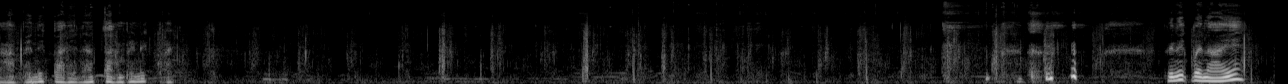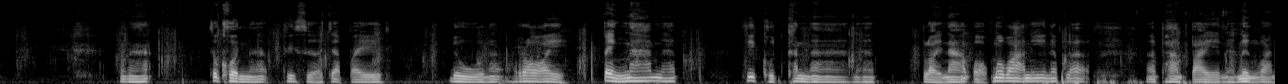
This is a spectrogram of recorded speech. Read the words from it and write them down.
ตามเพนิกไปนะ ตามเพนิกไปพี่นิกไปไหนนะฮะทุกคนนะครับพี่เสือจะไปดูนะรอยเป่งน้ำนะครับ ที่ขุดคันนานะครับ ปล่อยน้ำออกเมื่อวานนี้นะครับแล้วผ่านไปนะหนึ่งวัน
